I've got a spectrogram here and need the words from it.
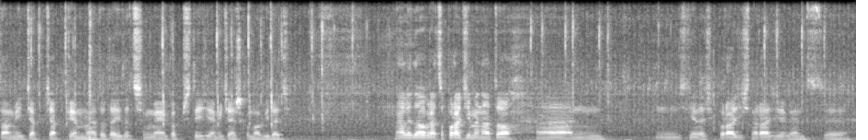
sami dziab dziabkiem tutaj zatrzymuję go przy tej ziemi, ciężko ma widać. No ale dobra, co poradzimy na to? E, n- nic nie da się poradzić na razie, więc... E,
